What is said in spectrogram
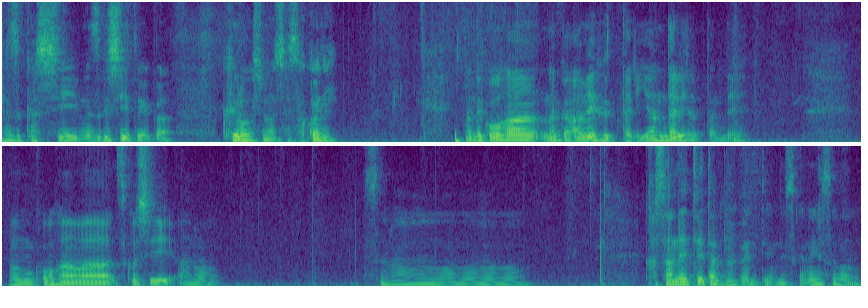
難しい難しいというか苦労しましたそこに。なんで後半なんか雨降ったり止んだりだったんでまあ、もう後半は少しあのその重ねてた部分っていうんですかね。その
